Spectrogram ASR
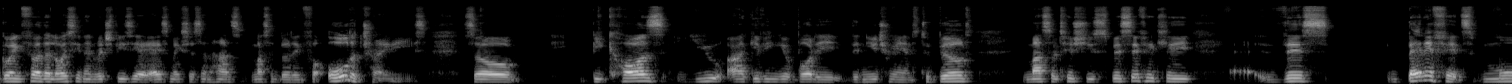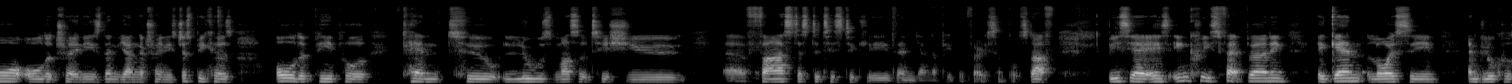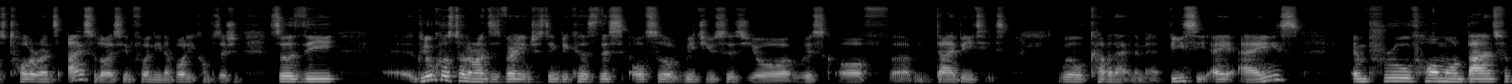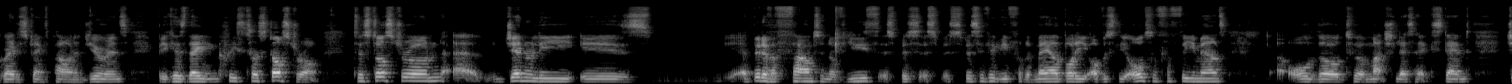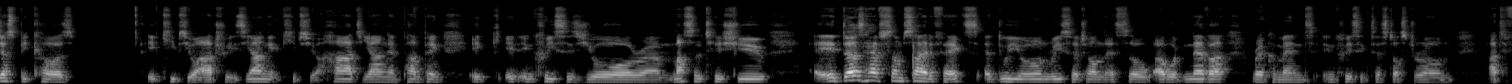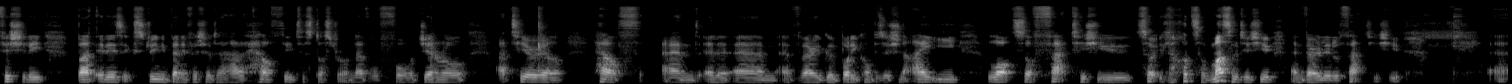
Going further, leucine enriched BCAAs makes this enhanced muscle building for older trainees. So because you are giving your body the nutrients to build muscle tissue specifically, uh, this benefits more older trainees than younger trainees just because older people tend to lose muscle tissue uh, faster statistically than younger people. Very simple stuff. BCAAs increase fat burning, again, leucine and glucose tolerance, isoleucine for leaner body composition. So the uh, glucose tolerance is very interesting because this also reduces your risk of um, diabetes. We'll cover that in a minute. BCAAs improve hormone balance for greater strength, power, and endurance because they increase testosterone. Testosterone uh, generally is a bit of a fountain of youth, specifically for the male body, obviously also for females, although to a much lesser extent, just because it keeps your arteries young, it keeps your heart young and pumping, it, it increases your um, muscle tissue, it does have some side effects. Uh, do your own research on this. So I would never recommend increasing testosterone artificially, but it is extremely beneficial to have a healthy testosterone level for general arterial health and a, um, a very good body composition, i.e., lots of fat tissue, sorry, lots of muscle tissue and very little fat tissue. Uh,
